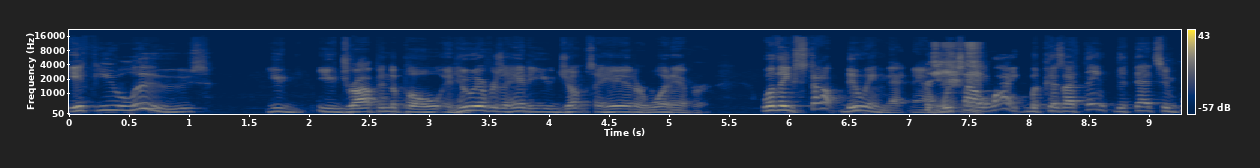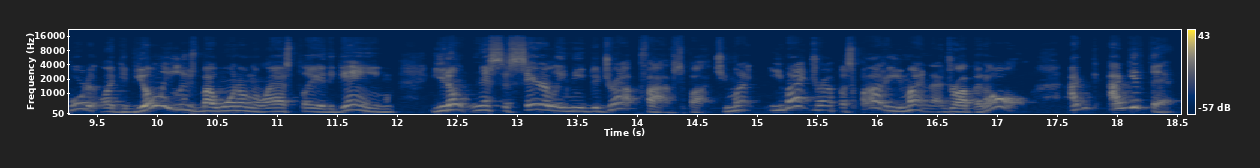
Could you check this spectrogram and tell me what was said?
If you lose, you you drop in the poll, and whoever's ahead of you jumps ahead or whatever. Well, they've stopped doing that now, which I like because I think that that's important. Like if you only lose by one on the last play of the game, you don't necessarily need to drop five spots. You might you might drop a spot or you might not drop at all. I, I get that.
